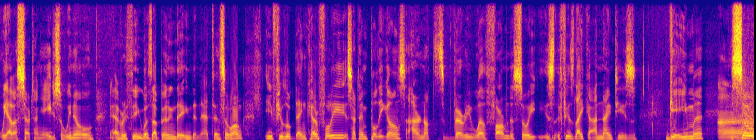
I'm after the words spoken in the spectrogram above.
we have a certain age, so we know everything was happening in the, in the net and so on. If you look then carefully, certain polygons are not very well formed, so it, is, it feels like a 90s game. So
